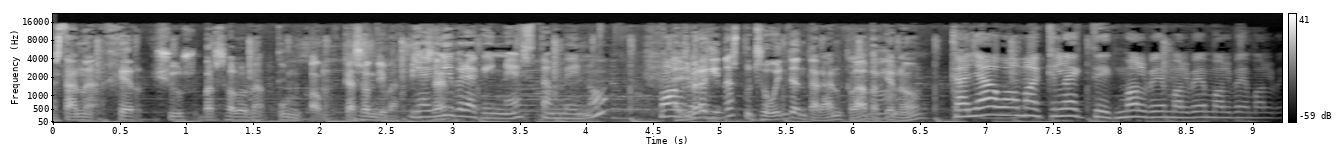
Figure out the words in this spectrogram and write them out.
estan a hairshoesbarcelona.com, que són Hi divertits, ha eh? llibre guinès, també, no? Molt Els bé. braguines potser ho intentaran, clar, per què no? Callau, home eclèctic. Molt bé, molt bé, molt bé, molt bé.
